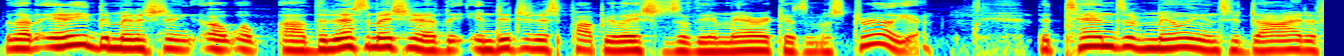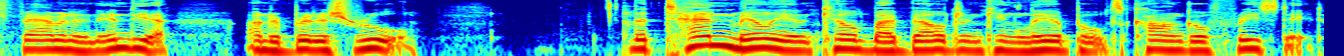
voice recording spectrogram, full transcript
Without any diminishing, oh, well, uh, the decimation of the indigenous populations of the Americas and Australia, the tens of millions who died of famine in India under British rule, the 10 million killed by Belgian King Leopold's Congo Free State,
